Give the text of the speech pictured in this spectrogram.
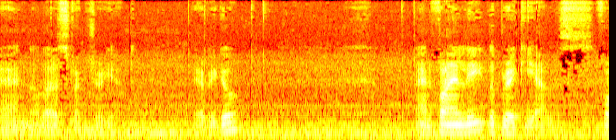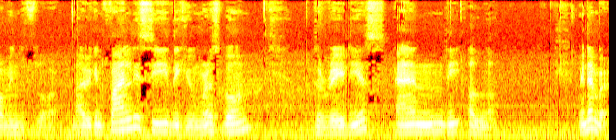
and no structure yet. Here we go. And finally the brachialis forming the floor. Now we can finally see the humerus bone, the radius and the ulna. Remember,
